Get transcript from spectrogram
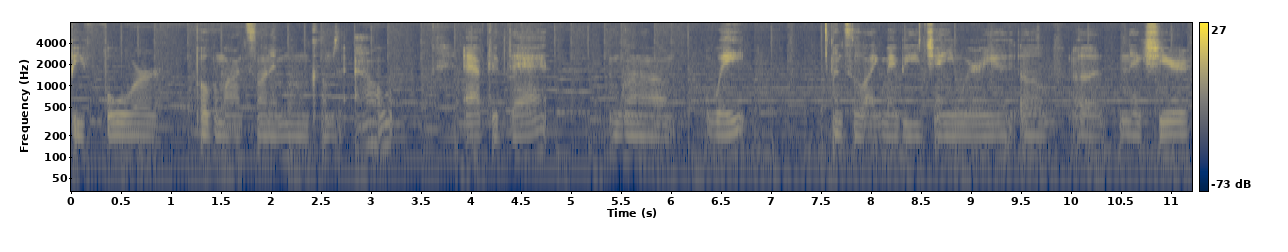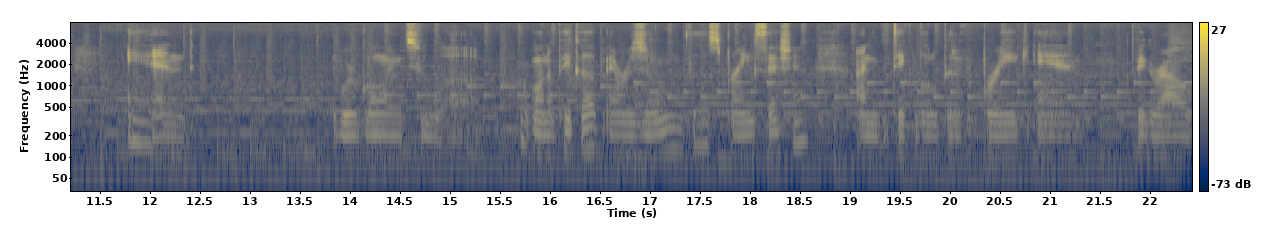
before Pokemon Sun and Moon comes out. After that, I'm gonna wait until like maybe January of uh, next year, and we're going to uh, we're going to pick up and resume the spring session. I need to take a little bit of a break and figure out,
